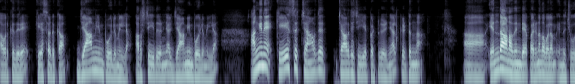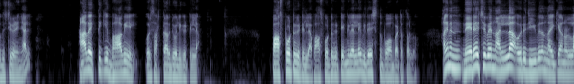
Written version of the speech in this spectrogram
അവർക്കെതിരെ കേസെടുക്കാം. ജാമ്യം പോലുമില്ല. അറസ്റ്റ് ചെയ്ത് കഴിഞ്ഞാൽ ജാമ്യം പോലുമില്ല. അങ്ങനെ കേസ് ചാർജ് ചാർജ് ചെയ്യപ്പെട്ടു കഴിഞ്ഞാൽ കിട്ടുന്ന എന്താണതിന്റെ പരിണതഫലം എന്ന് ചോദിച്ചു കഴിഞ്ഞാൽ ആ വ്യക്തിക്ക് ഭാവിയിൽ ഒരു സർക്കാർ ജോലി കിട്ടില്ല. പാസ്പോർട്ട് കിട്ടില്ല. പാസ്പോർട്ട് കിട്ടിയെങ്കിലല്ലേ വിദേശത്ത് പോകാൻ പറ്റത്തുള്ളൂ. അങ്ങനെ നേരെ ചുവേ നല്ല ഒരു ജീവിതം നയിക്കാനുള്ള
